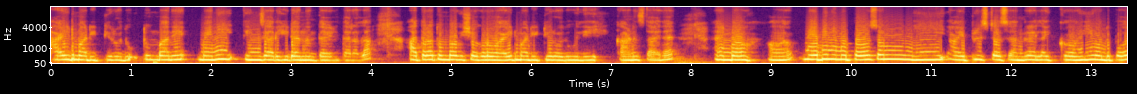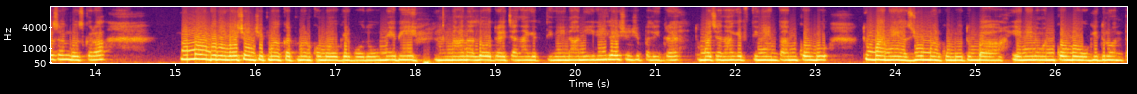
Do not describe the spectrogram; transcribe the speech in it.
ಹೈಡ್ ಮಾಡಿ ಇಟ್ಟಿರೋದು ತುಂಬಾನೇ ಮೆನಿ ಥಿಂಗ್ಸ್ ಆರ್ ಹಿಡನ್ ಅಂತ ಹೇಳ್ತಾರಲ್ಲ. ಆ ಥರ ತುಂಬ ವಿಷಯಗಳು ಹೈಡ್ ಮಾಡಿ ಇಟ್ಟಿರೋದು ಇಲ್ಲಿ ಕಾಣಿಸ್ತಾ ಇದೆ. ಆ್ಯಂಡ್ ಮೇ ಬಿ ನಿಮ್ಮ ಪರ್ಸನ್ ಈ ಐಪ್ರಿಸ್ಟಸ್ ಅಂದರೆ ಲೈಕ್ ಈ ಒಂದು ಪರ್ಸನ್ಗೋಸ್ಕರ ನಿಮ್ಮ ಒಂದು ರಿಲೇಶನ್ಶಿಪ್ನ ಕಟ್ ಮಾಡ್ಕೊಂಡು ಹೋಗಿರ್ಬೋದು. ಮೇ ಬಿ ನಾನು ಅಲ್ಲಿ ಹೋದ್ರೆ ಚೆನ್ನಾಗಿರ್ತೀನಿ. ನಾನು ಈ ರಿಲೇಶನ್ಶಿಪ್ ಅಲ್ಲಿ ಇದ್ರೆ ತುಂಬಾ ಚೆನ್ನಾಗಿರ್ತೀನಿ ಅಂತ ಅಂದ್ಕೊಂಡು ತುಂಬಾನೇ ಅಸ್ಯೂಮ್ ಮಾಡ್ಕೊಂಡು, ತುಂಬಾ ಏನೇನೋ ಅನ್ಕೊಂಡು ಹೋಗಿದ್ರು ಅಂತ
